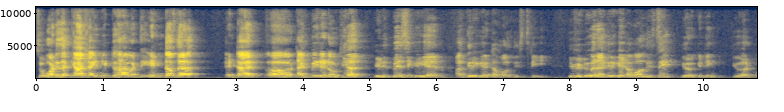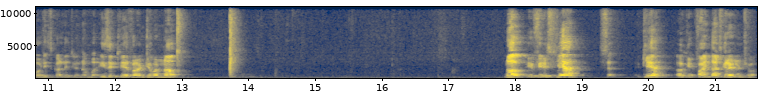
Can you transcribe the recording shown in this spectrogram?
So what is the cash I need to have at the end of the entire uh, time period out here? It is basically an aggregate of all these three. If you do an aggregate of all these three, you are getting your what is called as your number. Is it clear for everyone now? Now, if it's clear, clear? Okay, fine, that's great, Anshuman.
